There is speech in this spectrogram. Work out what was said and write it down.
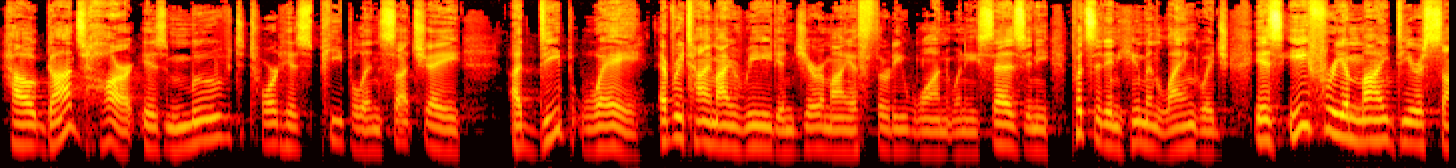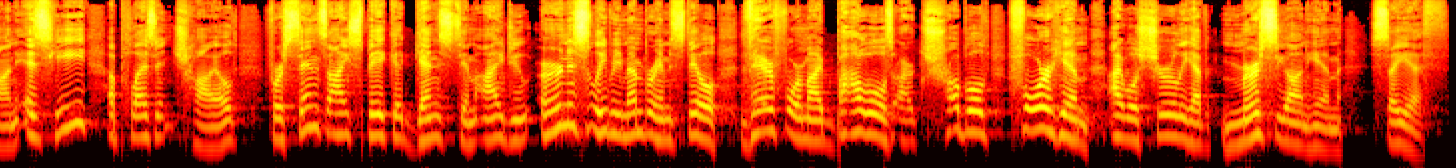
how God's heart is moved toward his people in such a, a deep way every time I read in Jeremiah 31 when he says, and he puts it in human language, Is Ephraim my dear son? Is he a pleasant child? For since I spake against him, I do earnestly remember him still. Therefore, my bowels are troubled for him. I will surely have mercy on him saith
